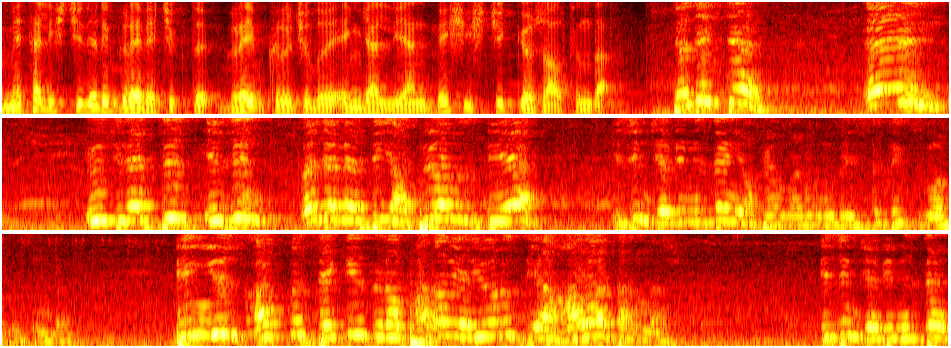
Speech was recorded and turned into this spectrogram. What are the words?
Metal işçileri greve çıktı. Grev kırıcılığı engelleyen 5 işçi gözaltında. Dedik ki ey ücretsiz izin ödemesi yapıyoruz diye bizim cebimizden yapıyorlar onu da işsizlik sigortasından. 1168 lira para veriyoruz diye hava atanlar. Bizim cebimizden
